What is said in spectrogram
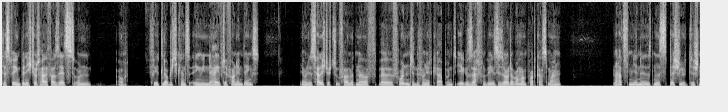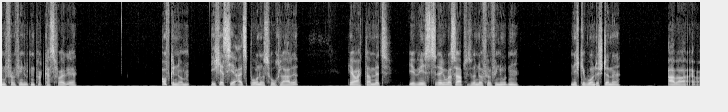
deswegen bin ich total versetzt und auch fehlt, glaube ich, die ganze irgendwie in der Hälfte von dem Dings. Ja, und jetzt hatte ich durch Zufall mit einer äh, Freundin telefoniert gehabt und ihr gesagt, von wegen, sie sollte auch mal einen Podcast machen. Dann hat sie mir eine, eine Special Edition 5 Minuten Podcast-Folge aufgenommen, die ich jetzt hier als Bonus hochlade. Ja, damit ihr wisst, irgendwas habt, es sind nur 5 Minuten. Nicht gewohnte Stimme. Aber ja.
